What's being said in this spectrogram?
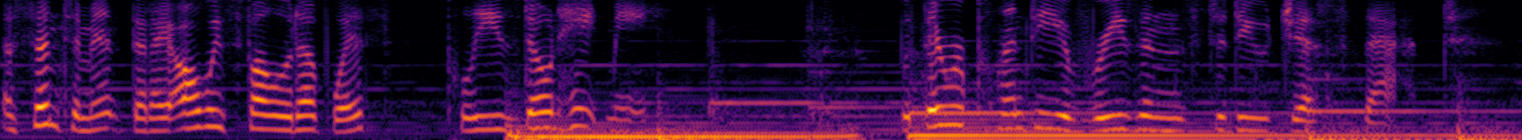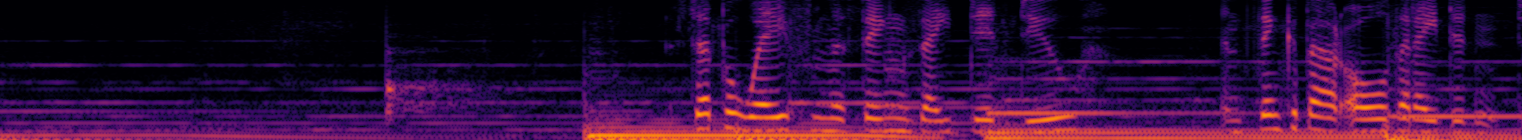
A sentiment that I always followed up with please don't hate me. But there were plenty of reasons to do just that. Step away from the things I did do and think about all that I didn't.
